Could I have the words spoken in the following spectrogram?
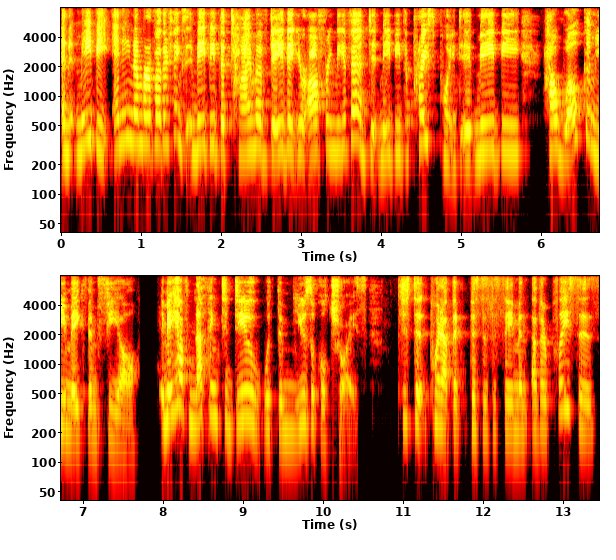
And it may be any number of other things. It may be the time of day that you're offering the event. It may be the price point. It may be how welcome you make them feel. It may have nothing to do with the musical choice. Just to point out that this is the same in other places,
